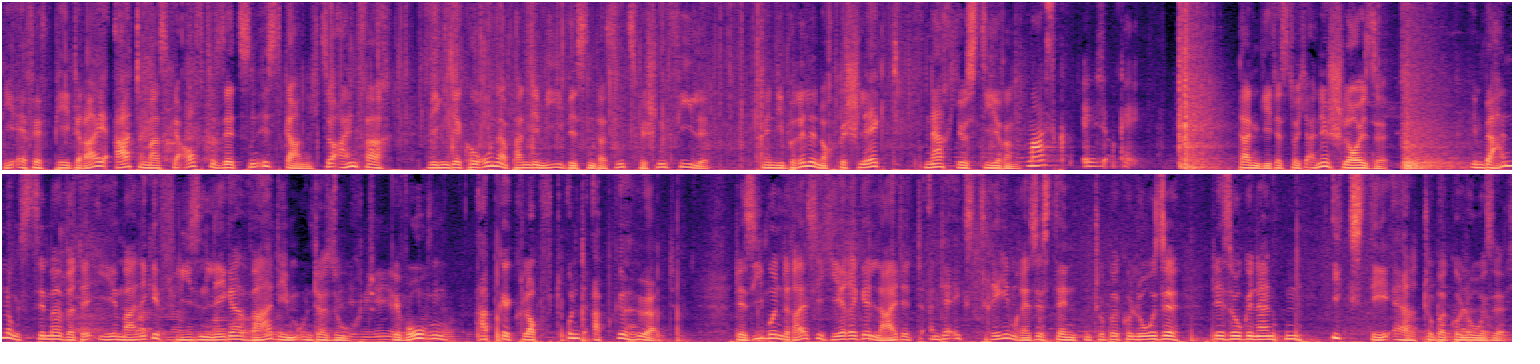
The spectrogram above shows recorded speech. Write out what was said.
Die FFP3-Atemmaske aufzusetzen ist gar nicht so einfach. Wegen der Corona-Pandemie wissen das inzwischen viele. Wenn die Brille noch beschlägt, nachjustieren. Okay. Dann geht es durch eine Schleuse. Im Behandlungszimmer wird der ehemalige Fliesenleger Vadim untersucht, gewogen, abgeklopft und abgehört. Der 37-Jährige leidet an der extrem resistenten Tuberkulose, der sogenannten XDR-Tuberkulose.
